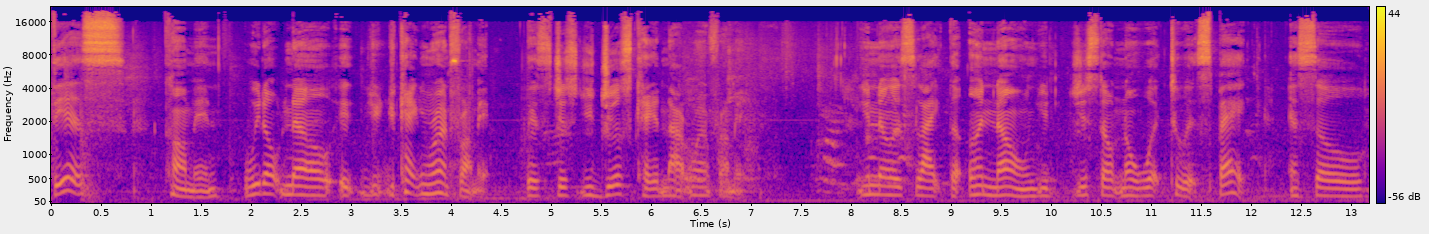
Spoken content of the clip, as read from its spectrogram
this coming, we don't know. It, you, you can't run from it. It's just you just cannot run from it. You know, it's like the unknown. You just don't know what to expect. And so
